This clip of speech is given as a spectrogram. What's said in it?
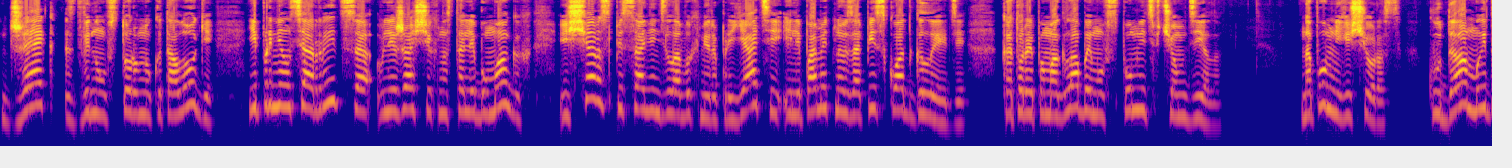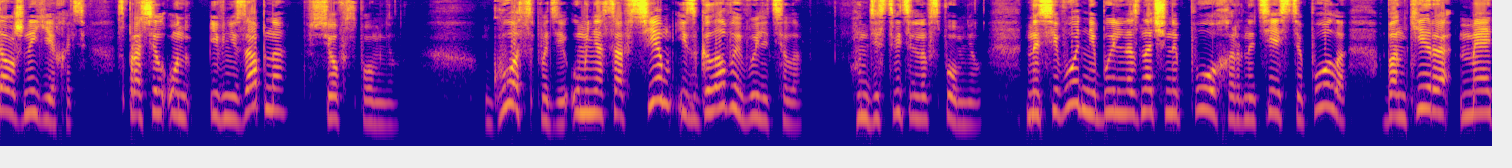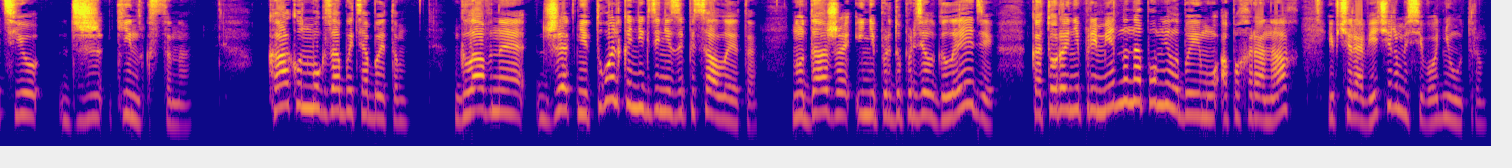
Джек сдвинул в сторону каталоги и принялся рыться в лежащих на столе бумагах, ища расписание деловых мероприятий или памятную записку от Глэди, которая помогла бы ему вспомнить, в чем дело. «Напомни еще раз, куда мы должны ехать?» — спросил он и внезапно все вспомнил. «Господи, у меня совсем из головы вылетело!» Он действительно вспомнил. На сегодня были назначены похороны тестя Пола, банкира Мэтью Дж. Кингстона. Как он мог забыть об этом? Главное, Джек не только нигде не записал это, но даже и не предупредил Глэди, которая непременно напомнила бы ему о похоронах и вчера вечером, и сегодня утром.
